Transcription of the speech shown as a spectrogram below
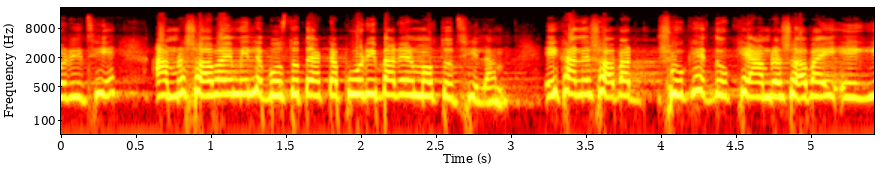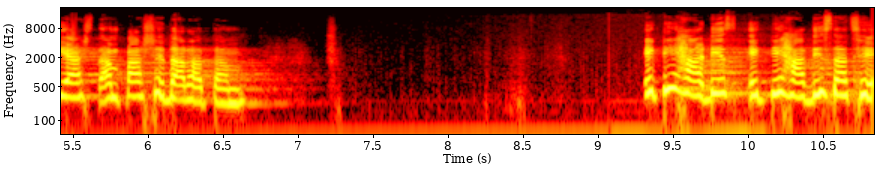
করেছি। আমরা সবাই মিলে বস্তুত একটা পরিবারের মতো ছিলাম। এখানে সবার সুখে দুঃখে আমরা সবাই এগিয়ে আসতাম, পাশে দাঁড়াতাম। একটি হাদিস একটি হাদিস আছে,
